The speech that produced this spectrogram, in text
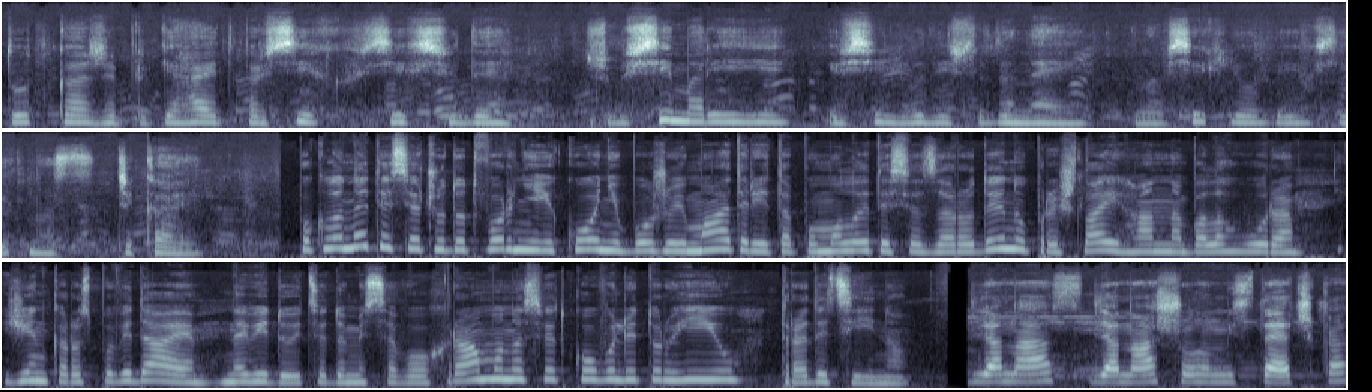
тут каже, притягає тепер всіх, всіх сюди, щоб всі Марії і всі люди йшли до неї. Вона всіх любить і всіх нас чекає. Поклонитися чудотворній іконі Божої Матері та помолитися за родину прийшла і Ганна Балагура. Жінка розповідає, навідується до місцевого храму на святкову літургію традиційно. Для нас, для нашого містечка,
